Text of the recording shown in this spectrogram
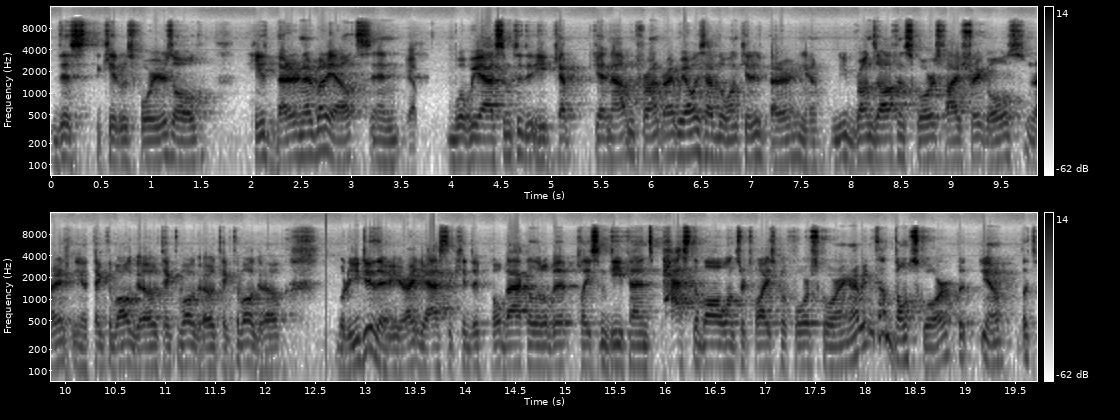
This the kid was four years old. He was better than everybody else, and yep what we asked him to do, he kept getting out in front, right? We always have the one kid who's better. You know, he runs off and scores five straight goals, right? You know, take the ball, go, take the ball, go, take the ball, go. What do you do there? You Right? You ask the kid to pull back a little bit, play some defense, pass the ball once or twice before scoring. Right? We didn't tell him don't score, but you know, let's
